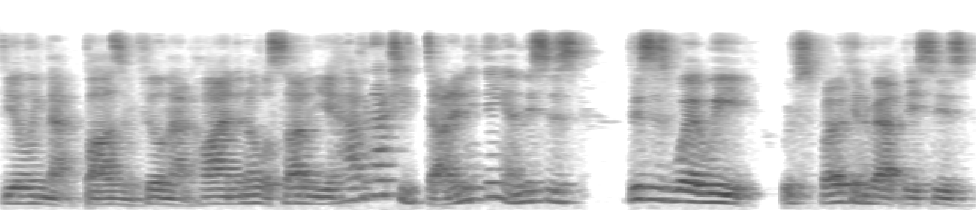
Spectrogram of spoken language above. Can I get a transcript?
feeling that buzz and feeling that high, and then all of a sudden you haven't actually done anything, and this is this is where we we've spoken about this is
